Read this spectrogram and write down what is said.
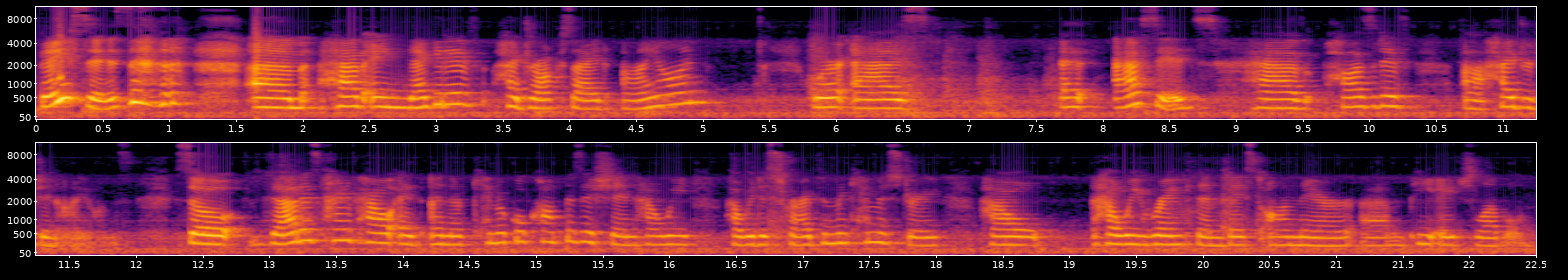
Bases um, have a negative hydroxide ion, whereas uh, acids have positive uh, hydrogen ions. So that is kind of how, in their chemical composition, how we how we describe them in chemistry, how how we rank them based on their um, pH level.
